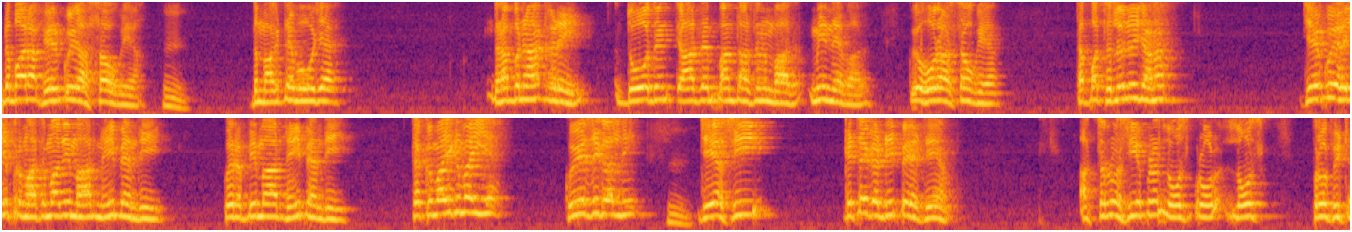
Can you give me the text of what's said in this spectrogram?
ਦੁਬਾਰਾ ਫੇਰ ਕੋਈ ਹਾਦਸਾ ਹੋ ਗਿਆ। ਹੂੰ। ਦਿਮਾਗ ਤੇ ਬੋਝ ਹੈ ਰੱਬ ਨਾ ਕਰੇ 2 ਦਿਨ 4 ਦਿਨ 5 10 ਦਿਨ ਬਾਅਦ ਮਹੀਨੇ ਬਾਅਦ ਕੋਈ ਹੋਰ ਹਾਦਸਾ ਹੋ ਗਿਆ ਤਾਂ ਆਪਾਂ ਥੱਲੇ ਨੂੰ ਹੀ ਜਾਣਾ। ਜੇ ਕੋਈ ਹਜੇ ਪ੍ਰਮਾਤਮਾ ਦੀ ਮਾਰ ਨਹੀਂ ਪੈਂਦੀ ਕੋਈ ਰੱਬੀ ਮਾਰ ਨਹੀਂ ਪੈਂਦੀ ਤਾਂ ਕਮਾਈ ਕਮਾਈ ਹੈ ਕੋਈ ਐਸੀ ਗੱਲ ਨਹੀਂ। ਜੇ ਅਸੀਂ ਕਿਤੇ ਗੱਡੀ ਭੇਜਦੇ ਹਾਂ ਅਕਸਰ ਨੂੰ ਅਸੀਂ ਆਪਣਾ ਲੋਸ ਲੋਸ ਪ੍ਰੋਫਿਟ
